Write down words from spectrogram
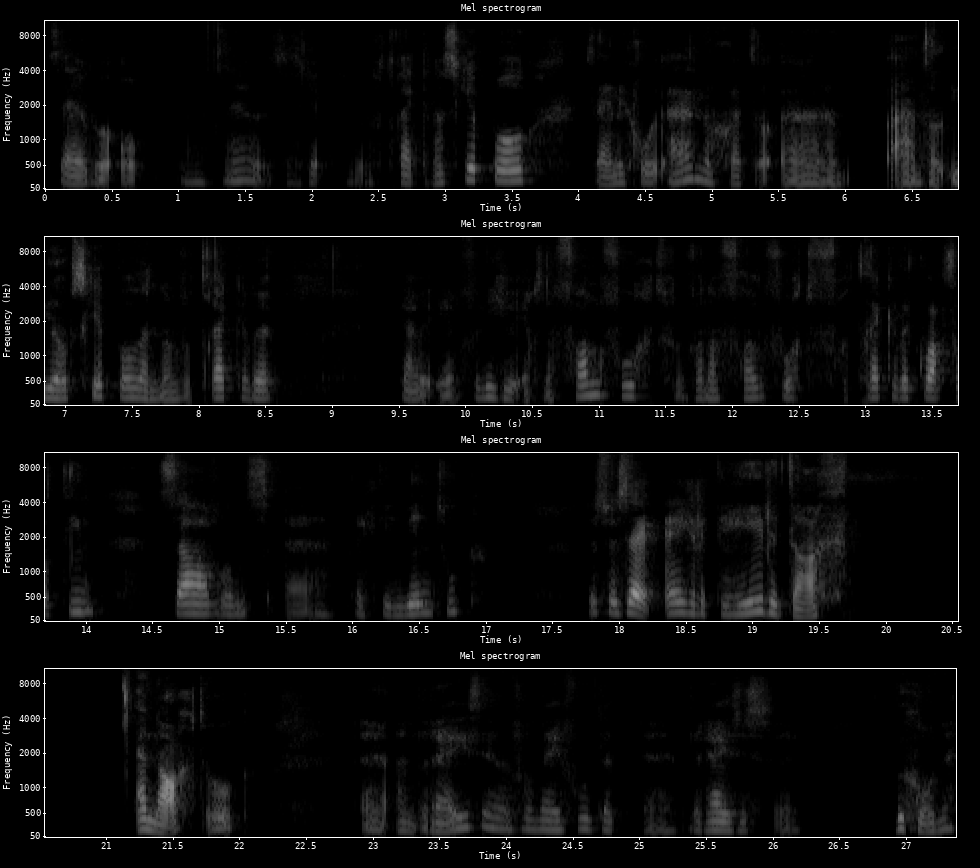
zijn we op, we vertrekken naar Schiphol, zijn hè, nog wat uh, aantal uur op Schiphol en dan vertrekken we, gaan we, vliegen we eerst naar Frankfurt. Vanaf Frankfurt vertrekken we kwart voor tien s'avonds uh, richting Windhoek. Dus we zijn eigenlijk de hele dag en nacht ook uh, aan de reizen. En voor mij voelt dat de reis is begonnen.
